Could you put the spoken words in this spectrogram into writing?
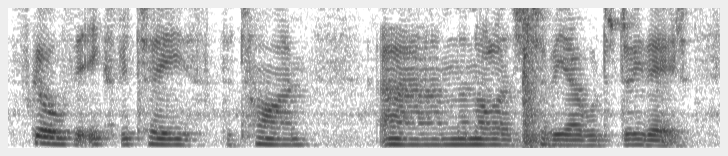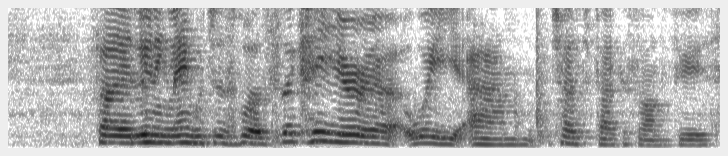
skills the expertise the time um, the knowledge to be able to do that so learning languages was the key area we um, chose to focus on first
